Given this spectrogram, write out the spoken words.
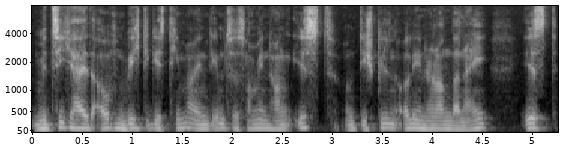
mit Sicherheit auch ein wichtiges Thema in dem Zusammenhang ist, und die spielen alle ineinander rein, ist,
